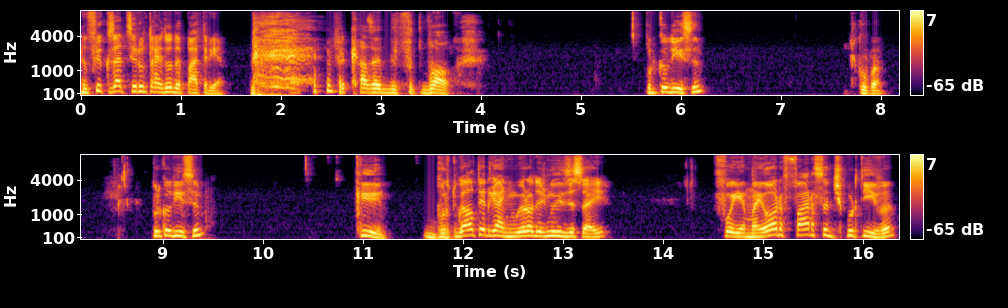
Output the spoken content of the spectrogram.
Eu fui acusado de ser um traidor da pátria. por causa de futebol. Porque eu disse. Desculpa. Porque eu disse que Portugal ter ganho o Euro 2016 foi a maior farsa desportiva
